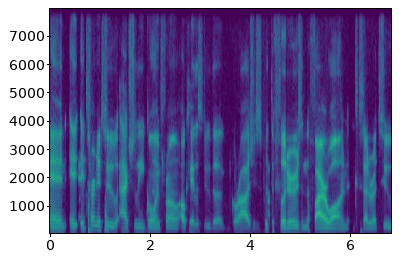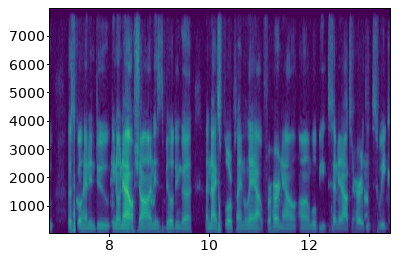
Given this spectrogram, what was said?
and it, it turned into actually going from okay, let's do the garage and just put the footers and the firewall and etc. to let's go ahead and do you know now Sean is building a, a nice floor plan layout for her now. Um, we'll be sending out to her this week,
